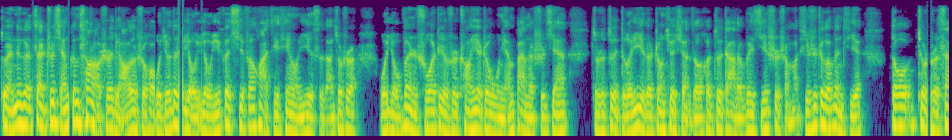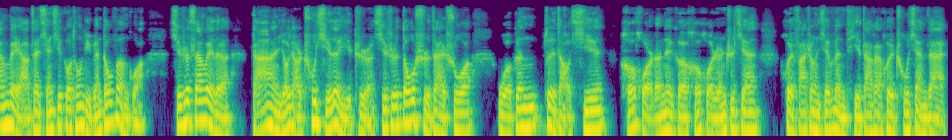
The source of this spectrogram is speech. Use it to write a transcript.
对，那个在之前跟苍老师聊的时候，我觉得有有一个细分话题挺有意思的，就是我有问说，这就是创业这五年半的时间，就是最得意的正确选择和最大的危机是什么？其实这个问题都就是三位啊，在前期沟通里边都问过，其实三位的答案有点出奇的一致，其实都是在说，我跟最早期合伙的那个合伙人之间会发生一些问题，大概会出现在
